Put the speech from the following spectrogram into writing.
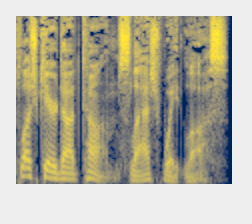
plushcare.com slash weight loss.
